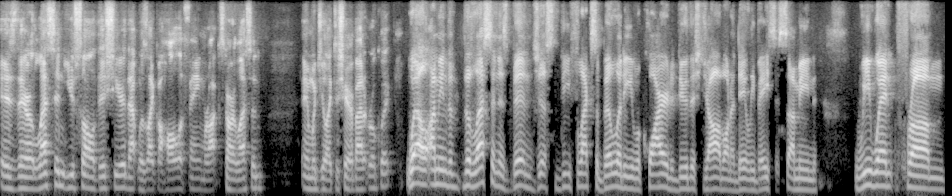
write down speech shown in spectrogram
is there a lesson you saw this year that was like a hall of fame rock star lesson and would you like to share about it real quick? Well, I mean, the, the lesson has been just the flexibility required to do this job on a daily basis. I mean, we went from,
